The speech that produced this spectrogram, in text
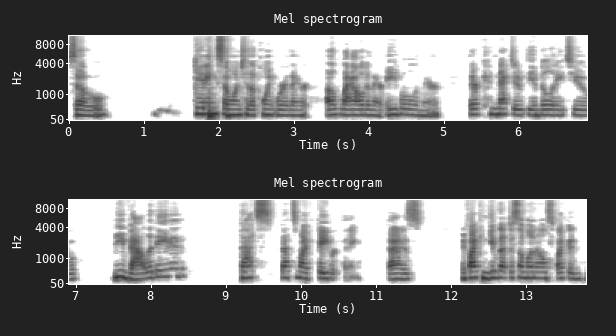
So getting someone to the point where they're allowed and they're able and they're they're connected with the ability to be validated, that's that's my favorite thing. That is if I can give that to someone else, if I could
